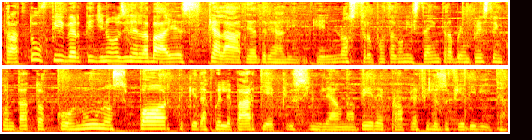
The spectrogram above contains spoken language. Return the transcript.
Tra tuffi vertiginosi nella baia e scalate adrenaliniche, il nostro protagonista entra ben presto in contatto con uno sport che da quelle parti è più simile a una vera e propria filosofia filosofia di vita,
